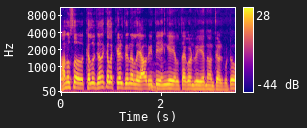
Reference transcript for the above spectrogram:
ನಾನು ಸಹ ಕೆಲವು ಜನಕ್ಕೆಲ್ಲ ಕೇಳ್ತೀನಲ್ಲ ಯಾವ ರೀತಿ ಹೆಂಗೆ ಎಲ್ಲಿ ತಗೊಂಡ್ರಿ ಏನು ಅಂತ ಹೇಳ್ಬಿಟ್ಟು.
